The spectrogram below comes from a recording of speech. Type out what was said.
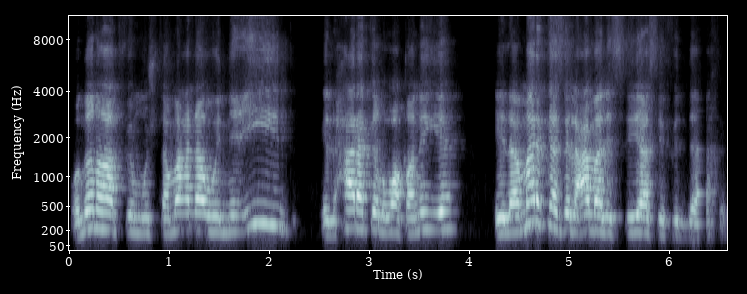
وننهض في مجتمعنا ونعيد الحركة الوطنية إلى مركز العمل السياسي في الداخل.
